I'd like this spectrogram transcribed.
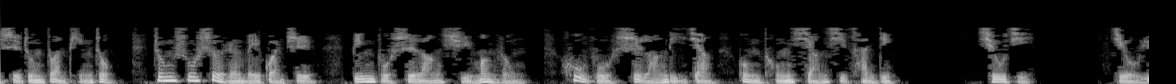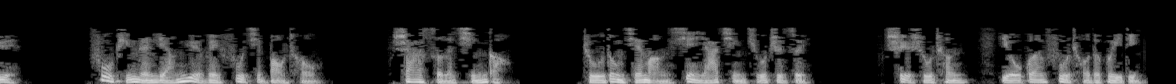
事中段平仲、中书舍人为冠之，兵部侍郎许孟荣、户部侍郎李将共同详细参定。秋季九月。富平人梁月为父亲报仇，杀死了秦稿，主动前往县衙请求治罪。敕书称，有关复仇的规定，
